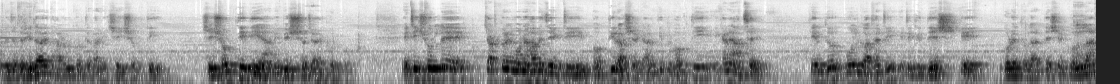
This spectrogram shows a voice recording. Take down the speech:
আমি যাতে হৃদয়ে ধারণ করতে পারি সেই শক্তি। সেই শক্তি দিয়ে আমি বিশ্ব জয় করব। এটি শুনলে চট করে মনে হবে যে একটি ভক্তি রসের গান, কিন্তু ভক্তি এখানে আছে। কিন্তু মূল কথাটি, এটি একটি দেশকে গড়ে তোলার, দেশের কল্যাণ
